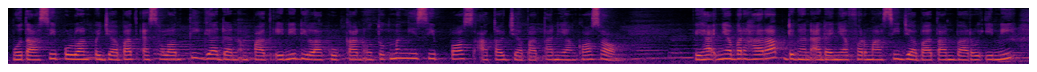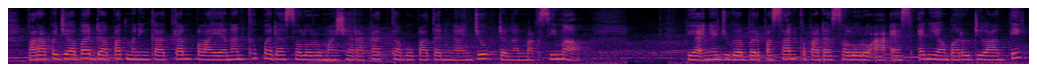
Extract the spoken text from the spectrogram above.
mutasi puluhan pejabat eselon 3 dan 4 ini dilakukan untuk mengisi pos atau jabatan yang kosong. Pihaknya berharap dengan adanya formasi jabatan baru ini, para pejabat dapat meningkatkan pelayanan kepada seluruh masyarakat Kabupaten Nganjuk dengan maksimal. Pihaknya juga berpesan kepada seluruh ASN yang baru dilantik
